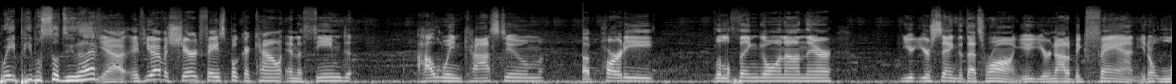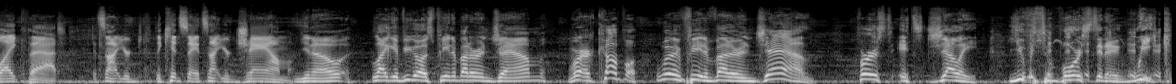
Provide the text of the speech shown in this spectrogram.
Wait, people still do that? Yeah, if you have a shared Facebook account and a themed Halloween costume, a party, little thing going on there, you're, you're saying that that's wrong. You, you're not a big fan. You don't like that. It's not your. The kids say it's not your jam. You know, like if you go as peanut butter and jam, we're a couple. We're peanut butter and jam. First, it's jelly. You've divorced in a week.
